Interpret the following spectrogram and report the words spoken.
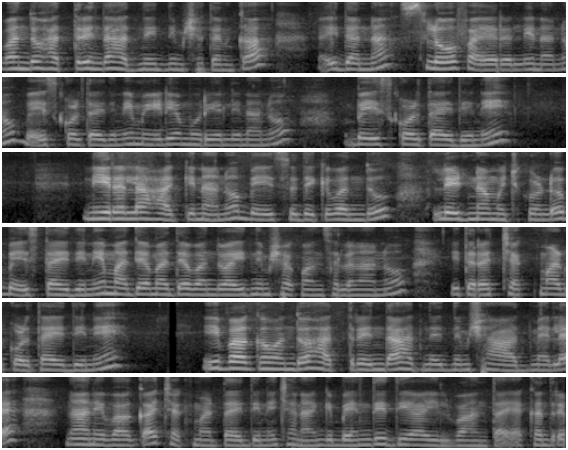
ಒಂದು ಹತ್ತರಿಂದ ಹದಿನೈದು ನಿಮಿಷ ತನಕ ಇದನ್ನು ಸ್ಲೋ ಫೈಯರಲ್ಲಿ ನಾನು ಬೇಯಿಸ್ಕೊಳ್ತಾ ಇದ್ದೀನಿ. ಮೀಡಿಯಮ್ ಉರಿಯಲ್ಲಿ ನಾನು ಬೇಯಿಸ್ಕೊಳ್ತಾ ಇದ್ದೀನಿ. ನೀರೆಲ್ಲ ಹಾಕಿ ನಾನು ಬೇಯಿಸೋದಕ್ಕೆ ಒಂದು ಲಿಡ್ನ ಮುಚ್ಕೊಂಡು ಬೇಯಿಸ್ತಾ ಇದ್ದೀನಿ. ಮಧ್ಯ ಮಧ್ಯ ಒಂದು ಐದು ನಿಮಿಷಕ್ಕೊಂದ್ಸಲ ನಾನು ಈ ಥರ ಚೆಕ್ ಮಾಡ್ಕೊಳ್ತಾ ಇದ್ದೀನಿ. ಇವಾಗ ಒಂದು ಹತ್ತರಿಂದ ಹದಿನೈದು ನಿಮಿಷ ಆದಮೇಲೆ ನಾನಿವಾಗ ಚೆಕ್ ಮಾಡ್ತಾ ಇದ್ದೀನಿ. ಚೆನ್ನಾಗಿ ಬೆಂದಿದೆಯಾ ಇಲ್ವಾ ಅಂತ. ಯಾಕಂದರೆ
